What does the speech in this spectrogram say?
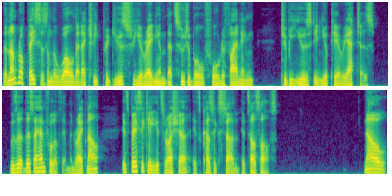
the number of places in the world that actually produce uranium that's suitable for refining to be used in nuclear reactors, there's a, there's a handful of them. And right now, it's basically it's Russia, it's Kazakhstan, it's ourselves. Now,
